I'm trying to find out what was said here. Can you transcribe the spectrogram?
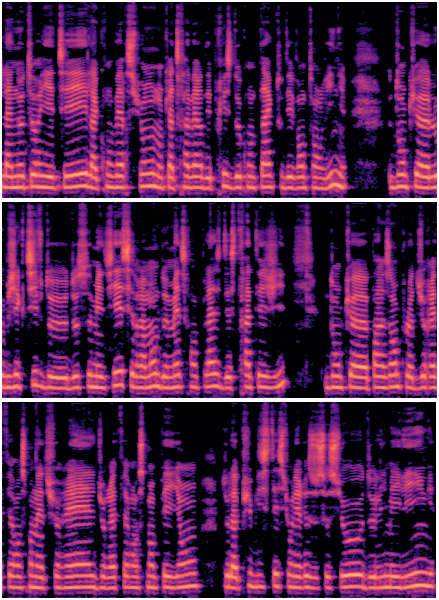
la notoriété, la conversion, donc à travers des prises de contact ou des ventes en ligne, donc euh, l'objectif de, ce métier, c'est vraiment de mettre en place des stratégies. Donc euh, par exemple du référencement naturel, du référencement payant, de la publicité sur les réseaux sociaux, de l'emailing,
